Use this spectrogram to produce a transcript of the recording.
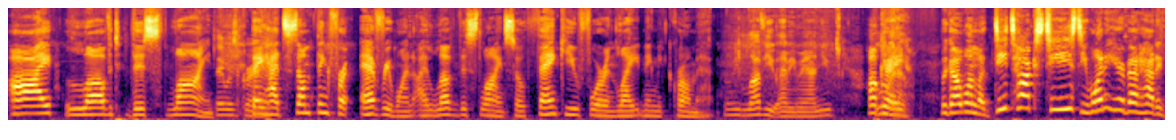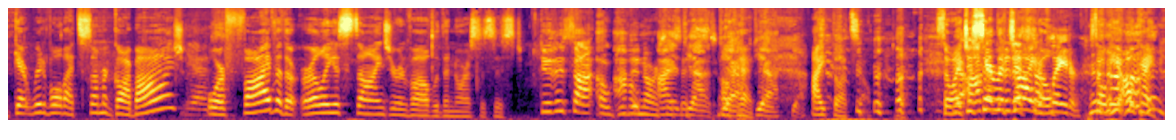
I loved this line. It was great. They had something for everyone. I love this line. So thank you for enlightening me, Chromat. We love you, Emmy man. You Okay. Out. We got one like detox teas. Do you want to hear about how to get rid of all that summer garbage? Yes. Or five of the earliest signs you're involved with a narcissist? Do the sign. Oh, do the oh, I, narcissist. yeah, yeah, Okay. yeah, yeah. I thought so. So I just I'll said get rid the of that stuff title later. So here, okay,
